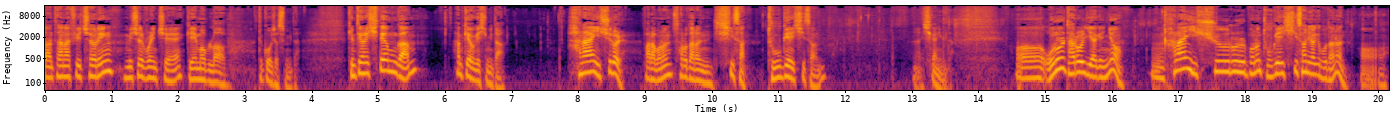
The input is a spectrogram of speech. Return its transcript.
산타나 피처링 미셸 브랜치의 Game of 듣고 오셨습니다. 김태훈의 시대음감 함께하고 계십니다. 하나의 이슈를 바라보는 서로 다른 시선, 두 개의 시선 어, 시간입니다. 어, 오늘 다룰 이야기는요. 음, 하나의 이슈를 보는 두 개의 시선이라기보다는 어,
